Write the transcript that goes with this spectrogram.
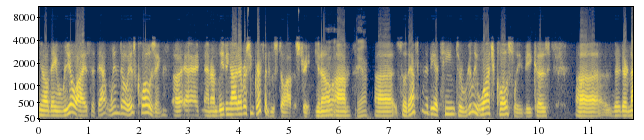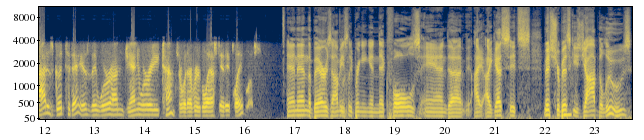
you know, they realize that that window is closing, uh, and, and I'm leaving out Everson Griffen, who's still on the street. You know, um, yeah. Uh, so that's going to be a team to really watch closely because uh, they're, they're not as good today as they were on January 10th or whatever the last day they played was. And then the Bears obviously bringing in Nick Foles, and uh, I, I, guess it's Mitch Trubisky's job to lose.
